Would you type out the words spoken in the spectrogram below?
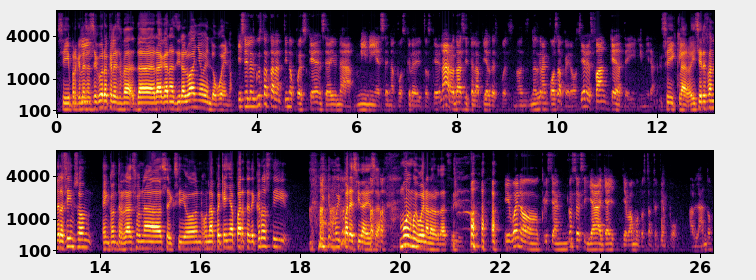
Sí, porque les aseguro que les va- dará ganas de ir al baño en lo bueno. Y si les gusta Tarantino, pues quédense. Hay una mini escena post créditos que la verdad si te la pierdes, pues no, es- no es gran cosa, pero si eres fan, quédate y, y mira. Sí, claro. Y si eres fan de Los Simpson, encontrarás una sección, una pequeña parte de Krusty muy parecida a esa. Muy, muy buena, la verdad. Sí. y bueno, Cristian, no sé si ya, ya llevamos bastante tiempo hablando.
